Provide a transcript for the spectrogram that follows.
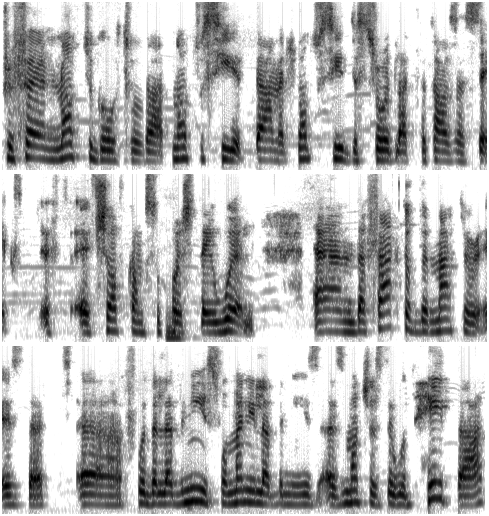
prefer not to go through that, not to see it damaged, not to see it destroyed like 2006. If, if shove comes to push, they will. And the fact of the matter is that uh, for the Lebanese, for many Lebanese, as much as they would hate that,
